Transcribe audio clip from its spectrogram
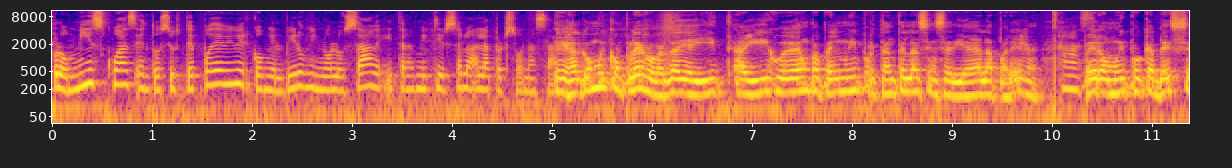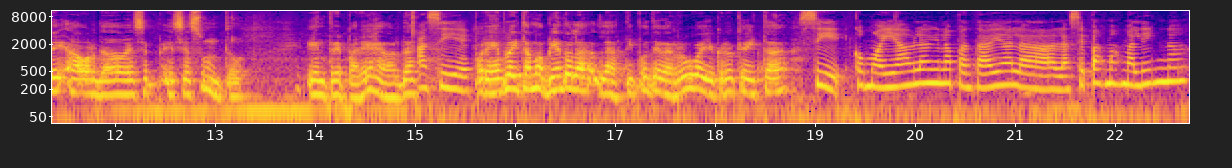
promiscuas, entonces usted puede vivir con el virus y no lo sabe y transmitírselo a la persona sana. Es algo muy complejo, ¿verdad? Y ahí, ahí juega un papel muy importante la sinceridad de la pareja, pero muy pocas veces se ha abordado ese, ese asunto entre parejas, ¿verdad? Así es. Por ejemplo, ahí estamos viendo los tipos de verruga, yo creo que ahí está... Sí, como ahí hablan en la pantalla, la, las cepas más malignas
